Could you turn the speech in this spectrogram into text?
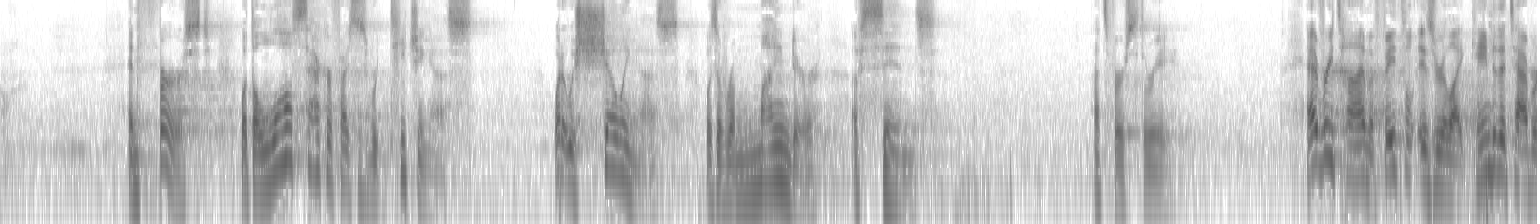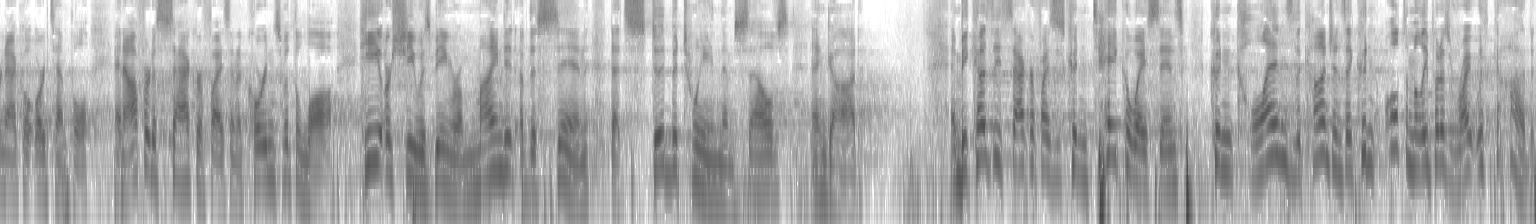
And first, what the law sacrifices were teaching us, what it was showing us, was a reminder of sins. That's verse 3. Every time a faithful Israelite came to the tabernacle or temple and offered a sacrifice in accordance with the law, he or she was being reminded of the sin that stood between themselves and God. And because these sacrifices couldn't take away sins, couldn't cleanse the conscience, they couldn't ultimately put us right with God.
